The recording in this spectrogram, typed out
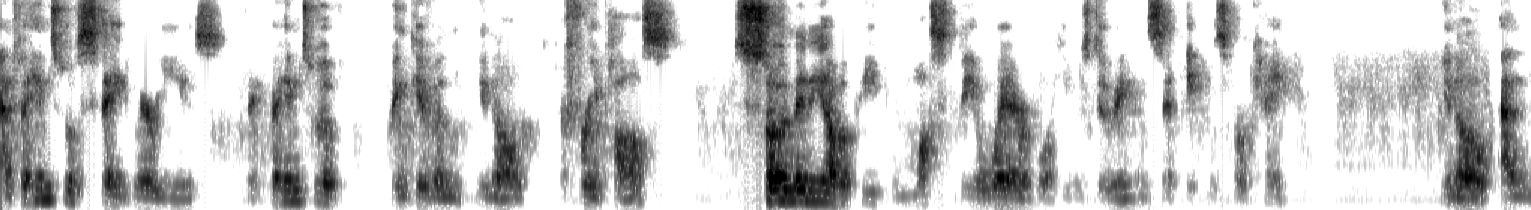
and for him to have stayed where he is, for him to have been given you know a free pass, so many other people must be aware of what he was doing and said it was okay. You know, and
